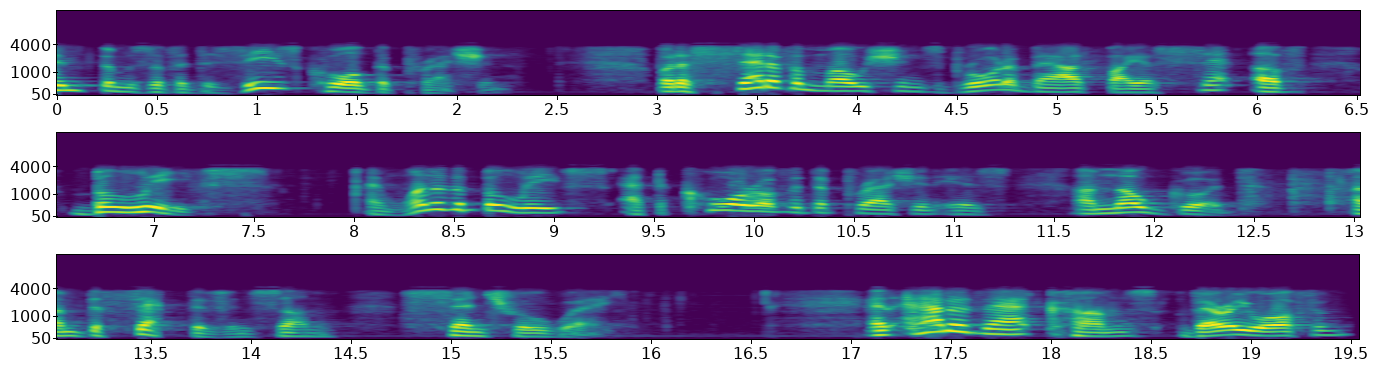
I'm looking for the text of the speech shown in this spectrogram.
symptoms of a disease called depression, but a set of emotions brought about by a set of beliefs. And one of the beliefs at the core of a depression is I'm no good. I'm defective in some central way. And out of that comes very often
